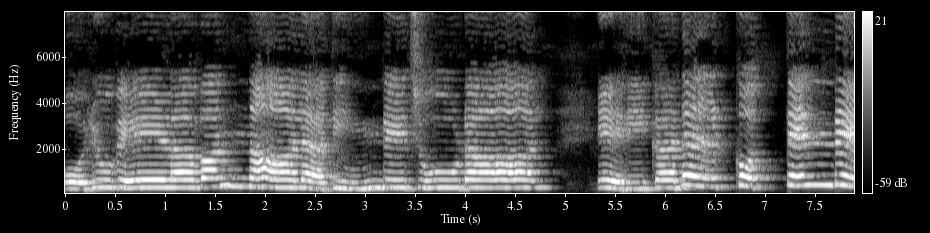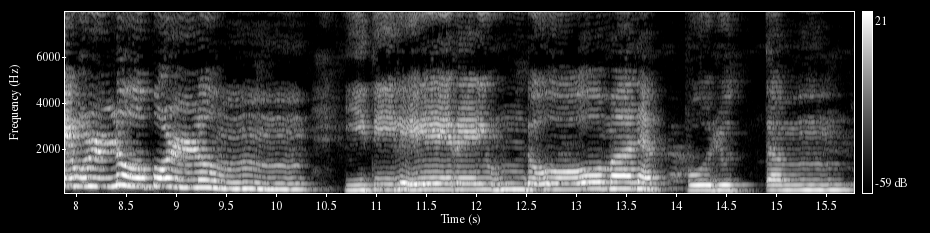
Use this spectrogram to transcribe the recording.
ഒരു വേള വന്നാലതിന്റെ ചൂടാൽ എരികനൽ കൊത്തെന്റെ മനപ്പൊരുത്തം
